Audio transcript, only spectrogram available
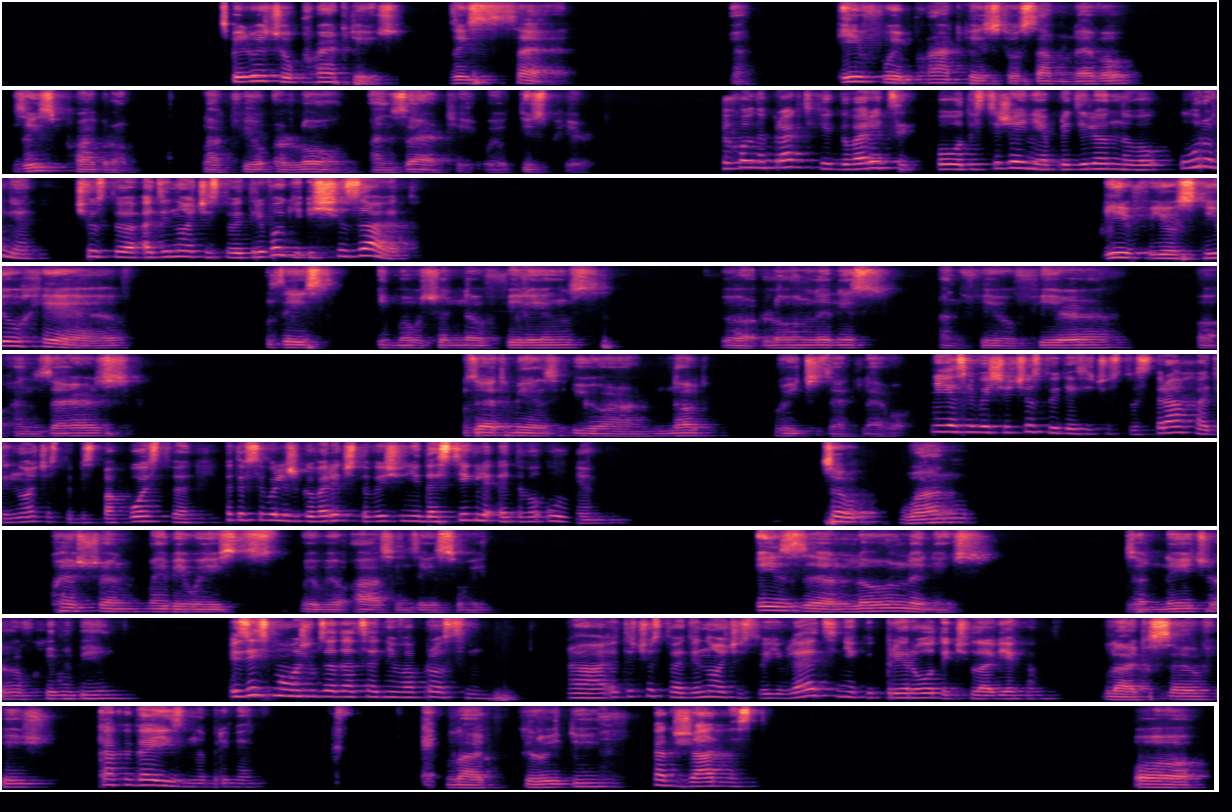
spiritual practice, this said, yeah, if we practice to some level, this problem, like feel alone, anxiety, will disappear. В духовной практике говорится, по достижении определенного уровня чувство одиночества и тревоги исчезают. If you still have these emotional feelings, your loneliness and feel fear or anxiety, that means you are not reached that level. И если вы еще чувствуете эти чувства страха, одиночества, беспокойства, это всего лишь говорит, что вы еще не достигли этого уровня. So one question maybe we, we will ask in this way. Is the loneliness the nature of human being? И здесь мы можем задаться одним вопросом. А, Это чувство одиночества является некой природой человека, Like selfish, как эгоизм, например, like greedy, как жадность. or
